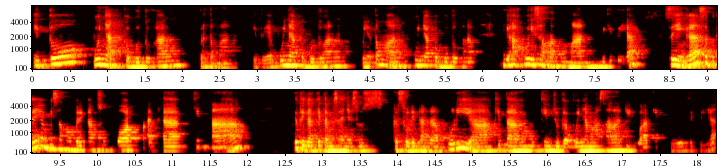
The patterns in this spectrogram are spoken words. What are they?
itu punya kebutuhan berteman gitu ya, punya kebutuhan punya teman, punya kebutuhan diakui sama teman begitu ya. Sehingga sebetulnya yang bisa memberikan support pada kita ketika kita misalnya kesulitan dalam kuliah, kita mungkin juga punya masalah di luar itu gitu ya.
